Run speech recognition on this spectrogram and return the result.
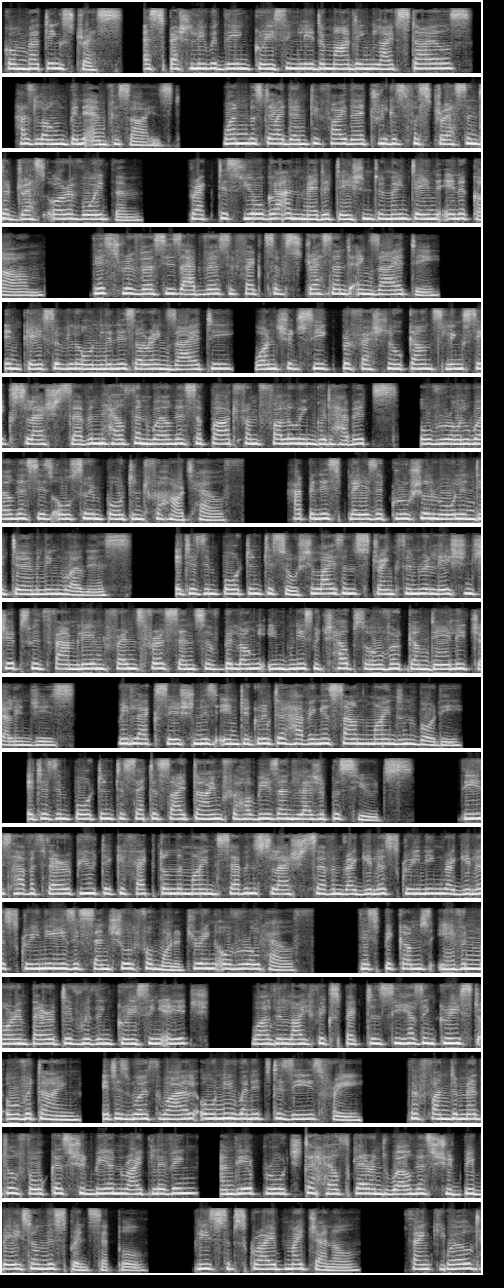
Combating stress, especially with the increasingly demanding lifestyles, has long been emphasized. One must identify their triggers for stress and address or avoid them. Practice yoga and meditation to maintain inner calm. This reverses adverse effects of stress and anxiety. In case of loneliness or anxiety, one should seek professional counseling 6/7 health and wellness apart from following good habits. Overall wellness is also important for heart health. Happiness plays a crucial role in determining wellness. It is important to socialize and strengthen relationships with family and friends for a sense of belongingness which helps overcome daily challenges. Relaxation is integral to having a sound mind and body. It is important to set aside time for hobbies and leisure pursuits. These have a therapeutic effect on the mind 7/7 regular screening Regular screening is essential for monitoring overall health. This becomes even more imperative with increasing age, while the life expectancy has increased over time, it is worthwhile only when it's disease-free. The fundamental focus should be on right living, and the approach to healthcare and wellness should be based on this principle. Please subscribe my channel. Thank you World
